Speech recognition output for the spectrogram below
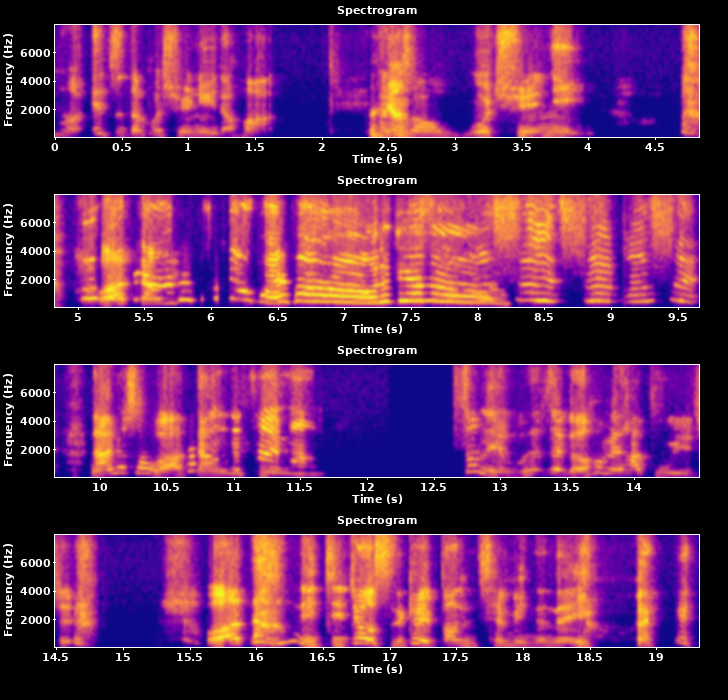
朋友一直都不娶你的话，嗯、他就说我娶你，我要当吊牌吧，我的天哪！不是是不是？然后就说我要当你的菜吗？重点不是这个，后面他补一句，我要当你急救时可以帮你签名的那一位。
